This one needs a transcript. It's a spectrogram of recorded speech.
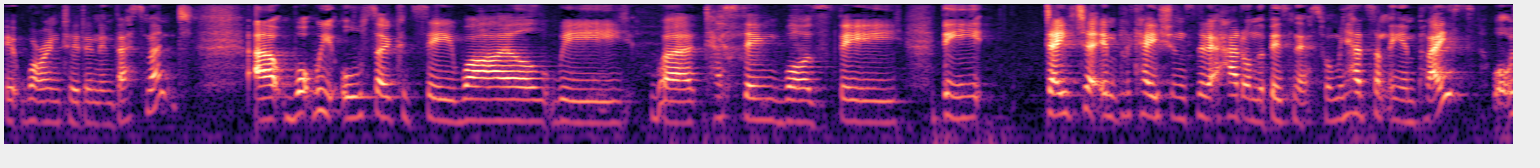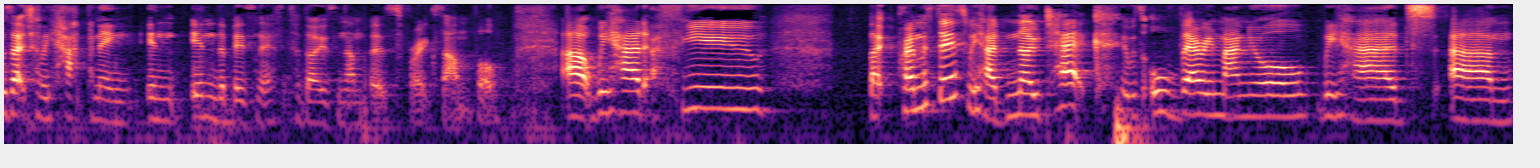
it warranted an investment. Uh, what we also could see while we were testing was the, the data implications that it had on the business when we had something in place, what was actually happening in, in the business to those numbers, for example. Uh, we had a few like premises. We had no tech. It was all very manual. We had um,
